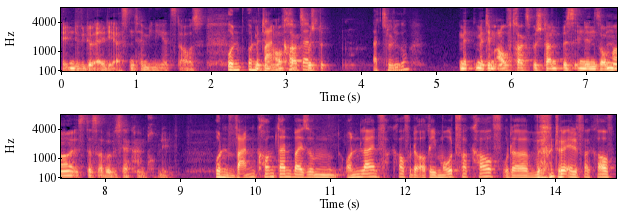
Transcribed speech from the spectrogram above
individuell die ersten Termine jetzt aus. Und, und mit wann kommt dann, Entschuldigung? Mit, mit dem Auftragsbestand bis in den Sommer ist das aber bisher kein Problem. Und wann kommt dann bei so einem Online-Verkauf oder auch Remote-Verkauf oder virtuell Verkauf,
